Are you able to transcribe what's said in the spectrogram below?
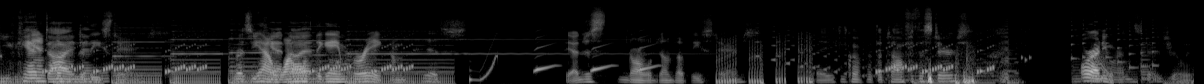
You You can't, clip die into these stairs. Rez, Yeah, can't why die. won't the game break? I'm pissed. See, I just normal jump up these stairs. Yeah, you can go up at the top of the stairs, or anywhere in the stairs, really.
